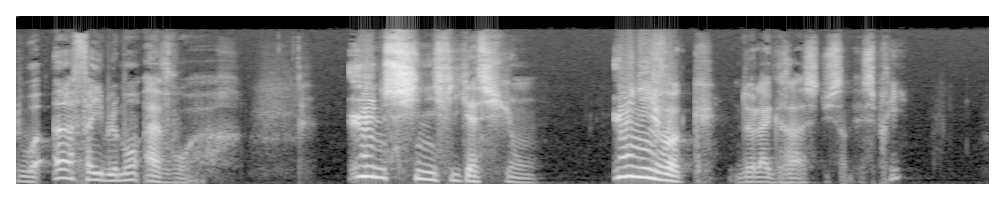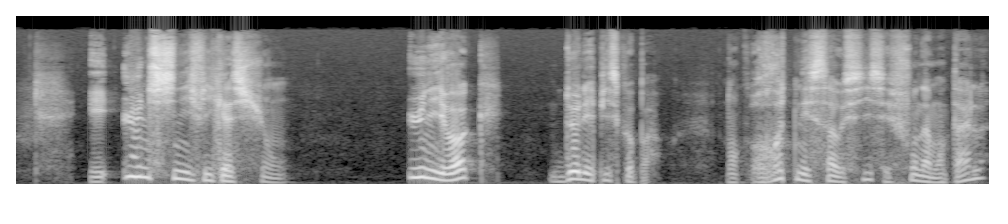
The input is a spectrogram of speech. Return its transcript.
doit infailliblement avoir une signification univoque de la grâce du Saint-Esprit et une signification univoque de l'épiscopat. Donc retenez ça aussi, c'est fondamental.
